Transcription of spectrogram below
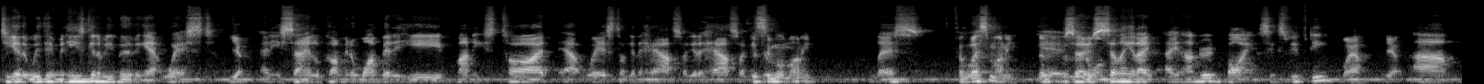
together with him, and he's going to be moving out west. Yep. And he's saying, "Look, I'm in a one better here. Money's tight. Out west, I get a house. I get a house. I get similar money, less. For less money. than- Yeah. than So selling at eight eight hundred, buying at six fifty. wow. Yeah. Um,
